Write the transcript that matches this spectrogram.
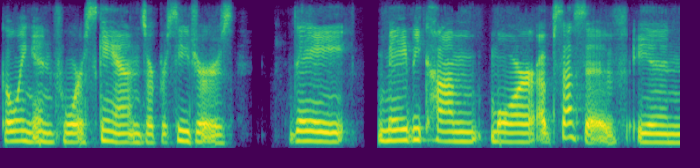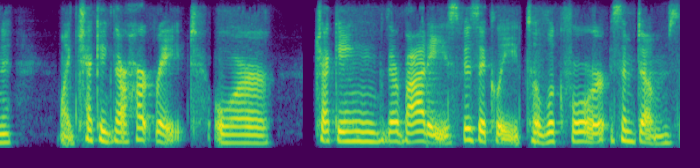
going in for scans or procedures, they may become more obsessive in like checking their heart rate or checking their bodies physically to look for symptoms.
